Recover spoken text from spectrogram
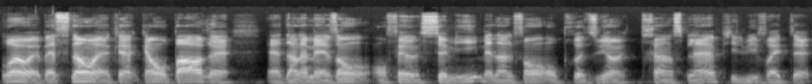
Oui, oui. Ben, sinon, euh, quand, on part euh, dans la maison, on fait un semi, mais dans le fond, on produit un transplant, puis lui va être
